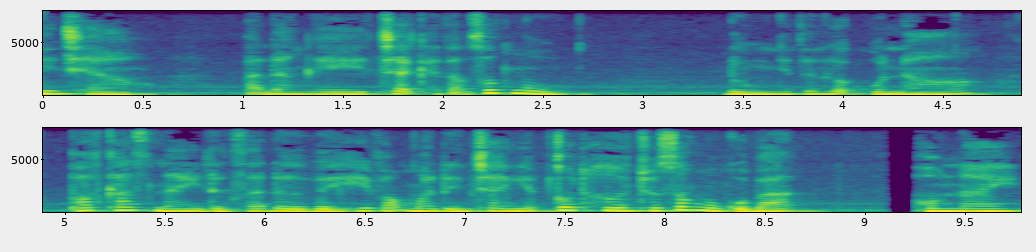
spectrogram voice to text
Xin chào, bạn đang nghe Chạy cải tạo giấc ngủ. Đúng như tên gọi của nó, podcast này được ra đời với hy vọng mang đến trải nghiệm tốt hơn cho giấc ngủ của bạn. Hôm nay,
